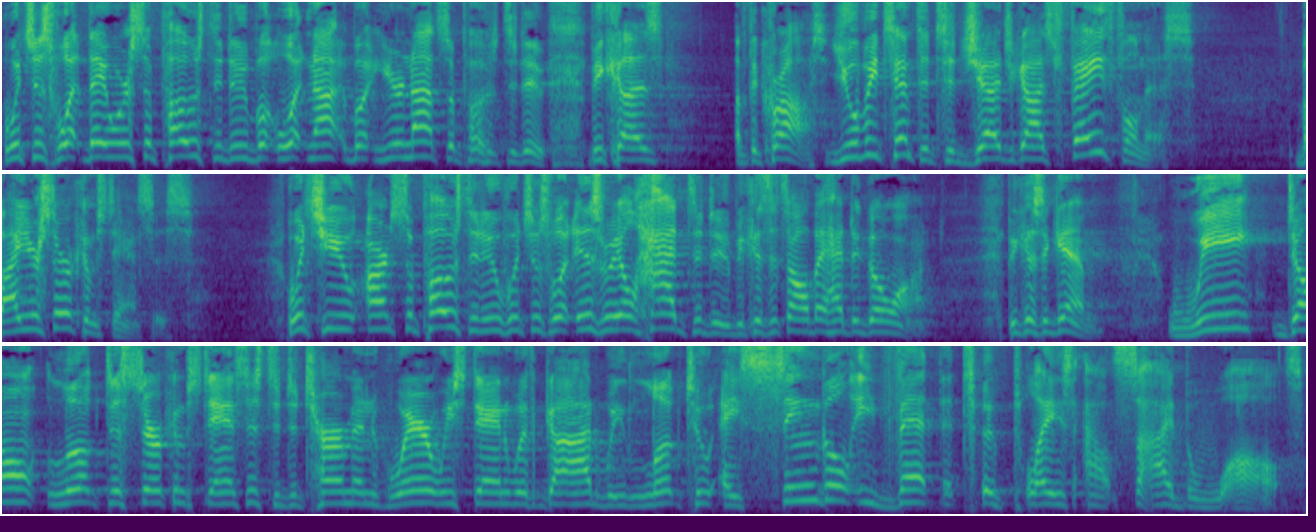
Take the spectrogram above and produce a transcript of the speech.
which is what they were supposed to do, but what not but you're not supposed to do because of the cross. You'll be tempted to judge God's faithfulness by your circumstances, which you aren't supposed to do, which is what Israel had to do because it's all they had to go on. Because again, we don't look to circumstances to determine where we stand with God. We look to a single event that took place outside the walls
